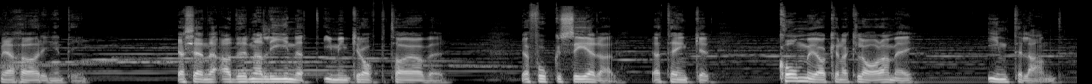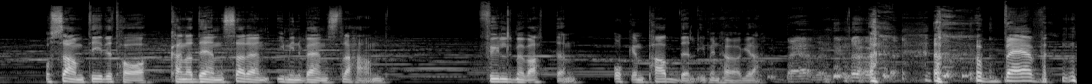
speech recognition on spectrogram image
Men jag hör ingenting. Jag känner adrenalinet i min kropp ta över. Jag fokuserar. Jag tänker, kommer jag kunna klara mig in till land och samtidigt ha kanadensaren i min vänstra hand fylld med vatten och en paddel i min högra. Bävern. Bävern.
